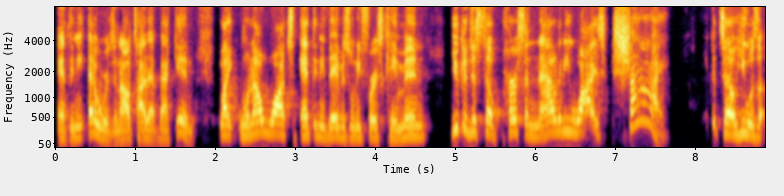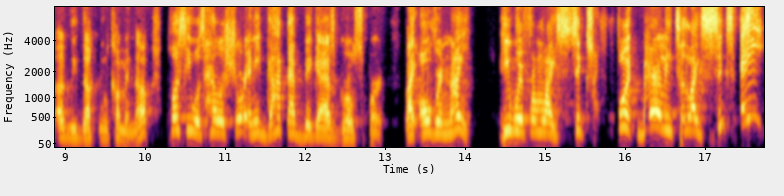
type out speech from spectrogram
Anthony Edwards, and I'll tie that back in. Like when I watched Anthony Davis when he first came in, you could just tell personality wise, shy. You could tell he was an ugly duckling coming up. Plus, he was hella short and he got that big ass growth spurt. Like overnight, he went from like six foot barely to like six eight.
